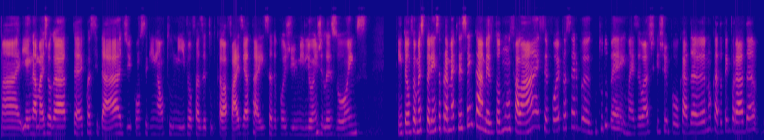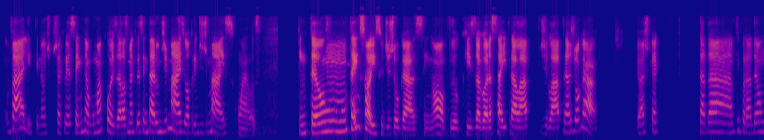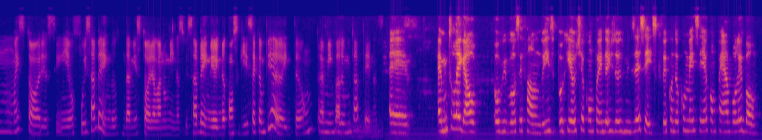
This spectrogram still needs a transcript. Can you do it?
Mas, e ainda mais jogar até com a cidade, conseguir em alto nível fazer tudo que ela faz. E a Thaísa, depois de milhões de lesões. Então, foi uma experiência para me acrescentar mesmo. Todo mundo fala, ah, você foi para ser banco. Tudo bem, mas eu acho que, tipo, cada ano, cada temporada vale, entendeu? Tipo, te acrescenta em alguma coisa. Elas me acrescentaram demais, eu aprendi demais com elas. Então, não tem só isso de jogar, assim. Óbvio, eu quis agora sair para lá, de lá para jogar. Eu acho que é cada temporada é uma história, assim. Eu fui sabendo da minha história lá no Minas, fui sabendo. E ainda consegui ser campeã, então para mim valeu muito a pena. É, é muito legal ouvir você falando isso, porque eu te acompanho desde 2016, que foi quando eu comecei a acompanhar voleibol.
